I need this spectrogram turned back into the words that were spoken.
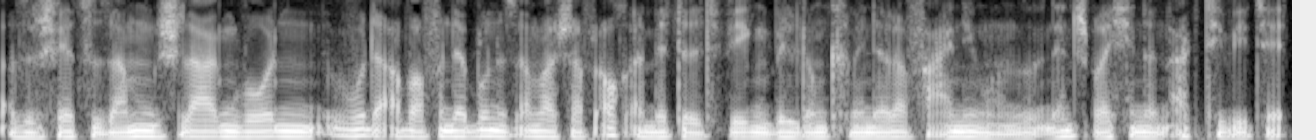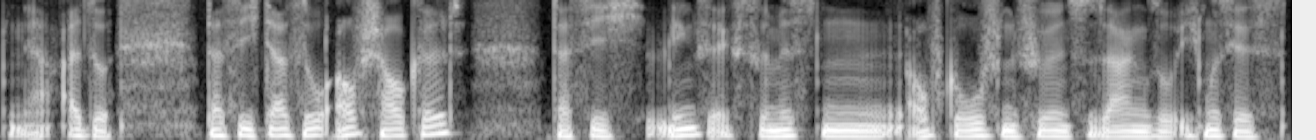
also schwer zusammengeschlagen wurden, wurde aber von der Bundesanwaltschaft auch ermittelt wegen Bildung krimineller Vereinigungen und entsprechenden Aktivitäten. Ja. Also, dass sich das so aufschaukelt, dass sich Linksextremisten aufgerufen fühlen zu sagen, so, ich muss jetzt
